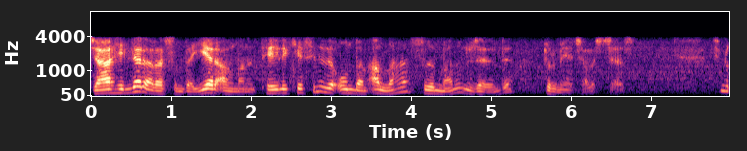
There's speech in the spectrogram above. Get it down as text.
cahiller arasında yer almanın tehlikesini ve ondan Allah'a sığınmanın üzerinde durmaya çalışacağız. Şimdi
